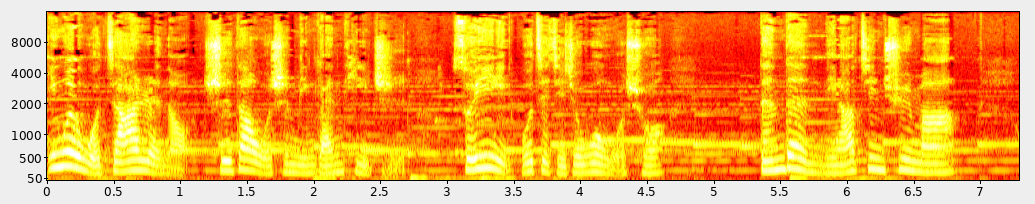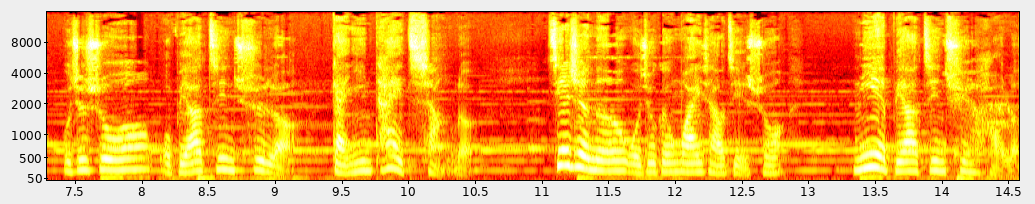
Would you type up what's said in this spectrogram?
因为我家人哦知道我是敏感体质，所以我姐姐就问我说：“等等，你要进去吗？”我就说：“我不要进去了。”感应太强了，接着呢，我就跟 Y 小姐说：“你也不要进去好了，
